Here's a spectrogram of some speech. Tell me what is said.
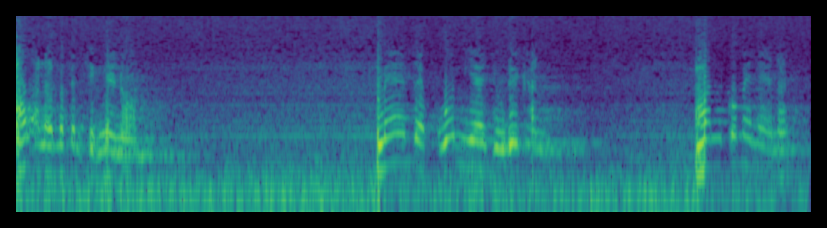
เอาอะไรมาเป็นสิ่งแน่นอน แม้แต่ผัวเมียอยู่ด้วยกัน มันก็ไม่แน่นะบาง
